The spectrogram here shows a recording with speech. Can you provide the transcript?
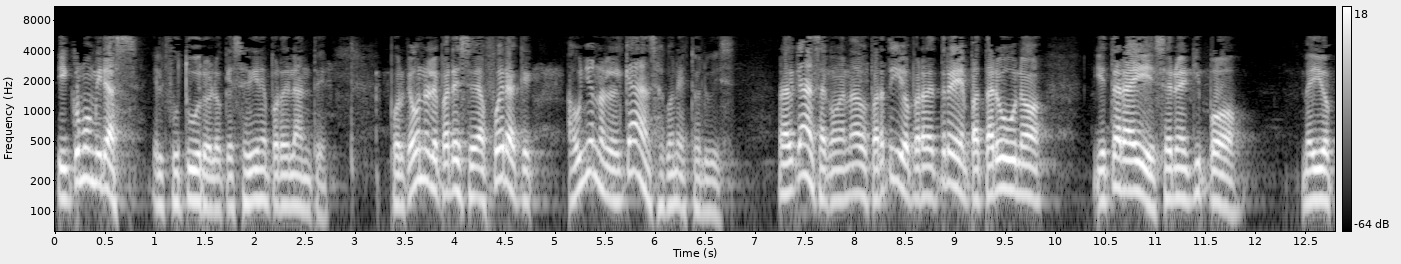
¿Y cómo mirás el futuro, lo que se viene por delante? Porque a uno le parece de afuera que a Unión no le alcanza con esto, Luis. No le alcanza con ganar dos partidos, perder tres, empatar uno y estar ahí, ser un equipo medio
